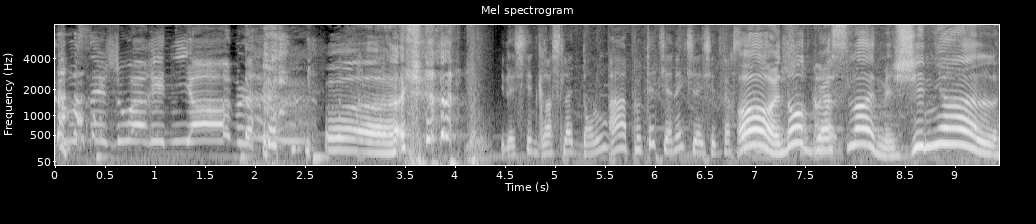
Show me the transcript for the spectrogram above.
Tous ces joueurs ignobles. Oh, Il a essayé de grass slide dans l'eau. Ah peut-être Yannick il a essayé de faire oh un autre grass slide, mais génial!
